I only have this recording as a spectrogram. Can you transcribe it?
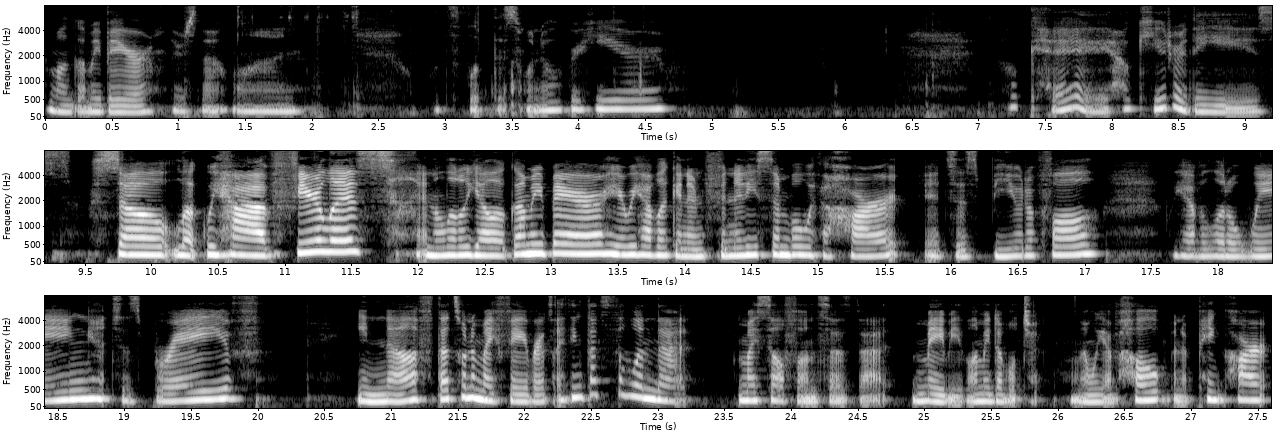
Come on, gummy bear. There's that one. Let's flip this one over here. Okay, how cute are these? So look, we have Fearless and a little yellow gummy bear. Here we have like an infinity symbol with a heart. It says beautiful. We have a little wing. It says brave. Enough. That's one of my favorites. I think that's the one that my cell phone says that. Maybe. Let me double check. And then we have hope and a pink heart.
